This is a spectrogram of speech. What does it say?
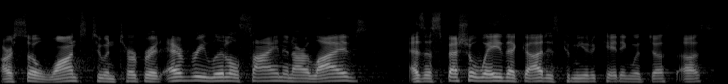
are so wont to interpret every little sign in our lives as a special way that God is communicating with just us.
